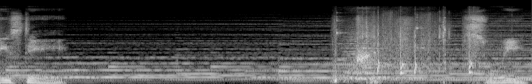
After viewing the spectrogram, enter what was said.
Tasty. Sweet.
